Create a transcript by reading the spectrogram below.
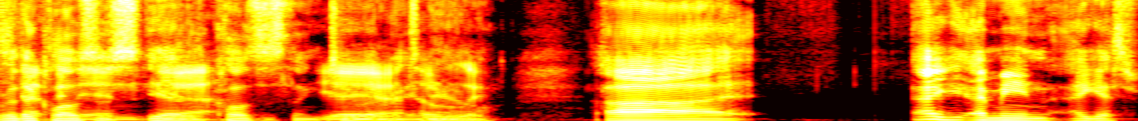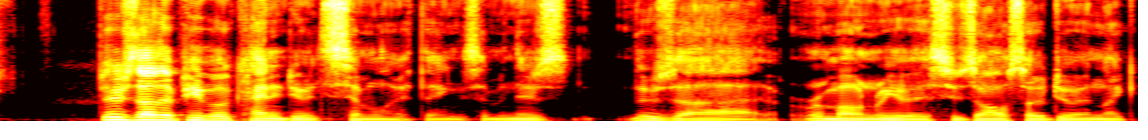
we're the closest. in. Yeah, the closest thing to Yeah, it yeah, right totally. now. Uh, I I mean, I guess there's other people kind of doing similar things. I mean, there's there's uh Ramon Rivas who's also doing like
